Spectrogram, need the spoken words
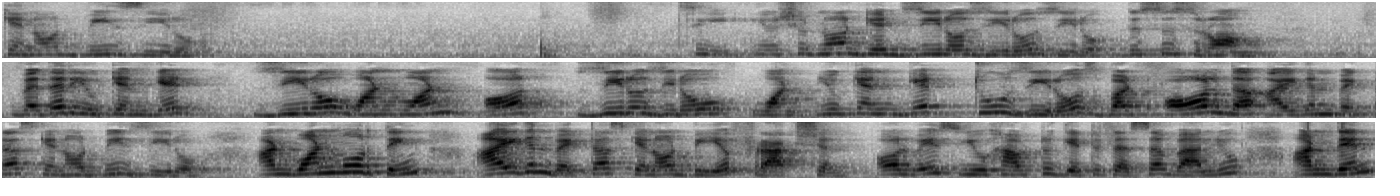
Cannot be 0. See, you should not get 0, 0, 0. This is wrong. Whether you can get 0, 1, 1 or 0, 0, 1. You can get two zeros but all the eigenvectors cannot be 0. And one more thing, eigenvectors cannot be a fraction. Always you have to get it as a value and then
